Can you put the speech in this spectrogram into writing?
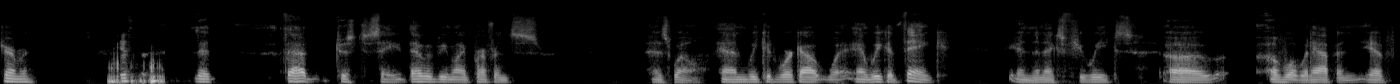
Chairman, Yes, sir. that, that, just to say, that would be my preference as well. And we could work out what, and we could think in the next few weeks uh, of what would happen if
